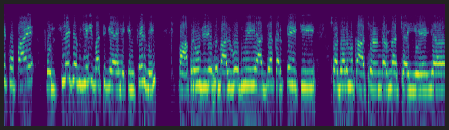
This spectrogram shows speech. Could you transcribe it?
एक उपाय फुल फ्लेज अब यही बच गया है, लेकिन फिर भी महाप्रभु जी जैसे बालबोध में ये आज्ञा करते हैं कि स्वधर्म का आचरण करना चाहिए या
